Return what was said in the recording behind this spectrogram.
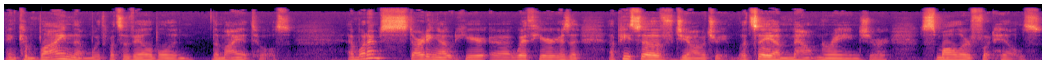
and combine them with what's available in the Maya tools. And what I'm starting out here uh, with here is a, a piece of geometry, let's say a mountain range or smaller foothills.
